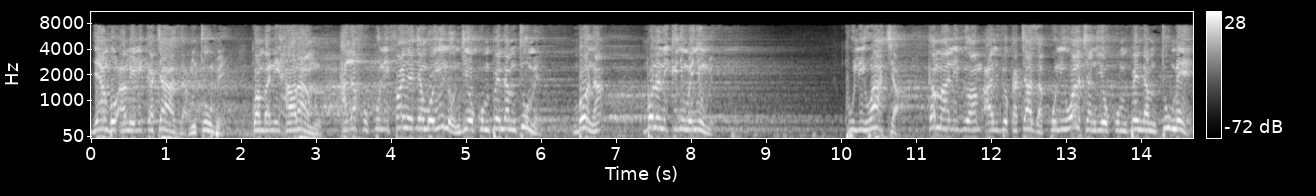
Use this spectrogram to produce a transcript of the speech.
Jambo amelikataza mtume kwamba ni haramu. Halafu kulifanya jambo hilo ndiyo kumpenda mtume. Mbona? Mbona ni kinyume nyume? Kuliwacha. Kama alivyo alivyokataza kuliwacha ndiyo kumpenda mtume.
